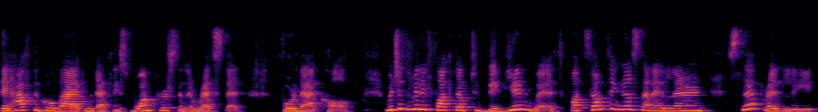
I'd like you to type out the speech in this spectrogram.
they have to go back with at least one person arrested for that call, which is really fucked up to begin with. But something else that I learned separately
